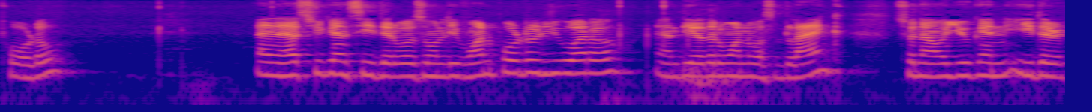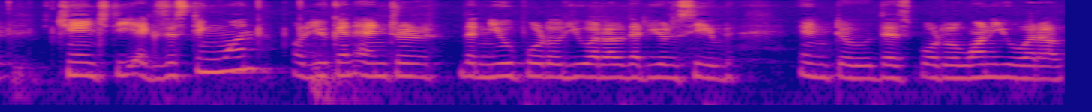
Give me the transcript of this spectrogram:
portal, and as you can see there was only one portal URL and the other one was blank. So now you can either change the existing one or you can enter the new portal URL that you received into this portal 1 URL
